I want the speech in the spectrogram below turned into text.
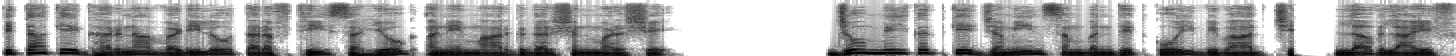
પિતા કે ઘરના વડીલો તરફથી સહયોગ અને માર્ગદર્શન મળશે. જો મિલકત કે જમીન સંબંધિત કોઈ વિવાદ છે લવ લાઈફ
